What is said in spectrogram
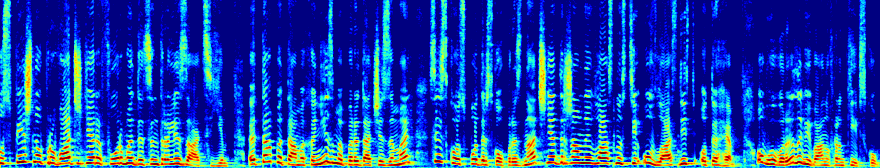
Успішне впровадження реформи децентралізації, етапи та механізми передачі земель сільськогосподарського призначення державної власності у власність ОТГ обговорили в Івано-Франківську.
